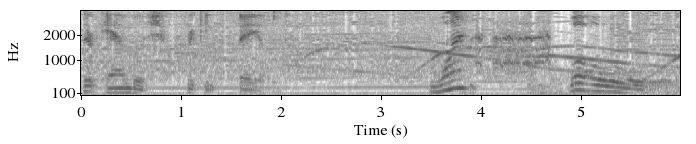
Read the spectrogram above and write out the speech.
their ambush freaking failed. What? Whoa!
